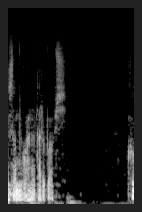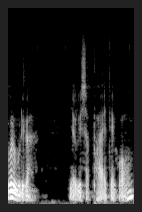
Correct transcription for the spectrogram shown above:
사람과 하나 다름 없이. 그걸 우리가 여기서 봐야 되고.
